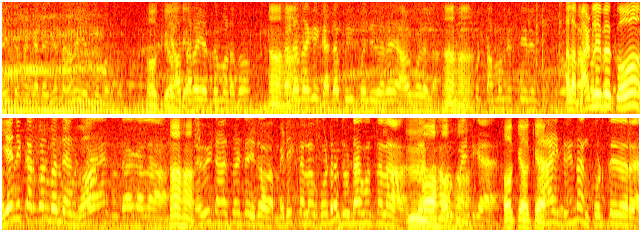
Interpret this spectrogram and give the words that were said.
ರೈತ ಸಂಘಟನೆ ನಾವೇ ಯೋಚನೆ ಮಾಡ್ಬೇಕು ಓಕೆ ಯಾವ ಓಕೆ. ತರ ಯೋಚನೆ ಮಾಡೋದು? ಹಾಂ, ಸಡನ್ ಆಗಿ ಗದಗ ಕುಯ್ಕ್ ಬಂದಿದ್ದಾರೆ ಆಳ್ಗಳೆಲ್ಲ. ಹಾಂ ಹಾಂ. ತಮ್ಮಂಗೆ ಸೀರಿಯಸ್ ಅಲ್ಲ ಮಾಡಲೇಬೇಕು. ಏನಕ್ಕೆ ಕರ್ಕೊಂಡು ಬಂದೆ ಅಂದ್ವು? ದುಡ್ಡಾಗಲ್ಲ. ಪ್ರೈವೇಟ್ ಹಾಸ್ಪಿಟಲ್ ಇದು ಮೆಡಿಕಲ್ ಕೊಟ್ರೆ ದುಡ್ಡಾಗುತ್ತಲ್ಲ. ಗೌರ್ಮೆಂಟ್ಗೆ ಓಕೆ ಓಕೆ. ಆ ಇದ್ರಿಂದ ಹಂಗ್ ಕೊಡ್ತಾ ಇದಾರೆ.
